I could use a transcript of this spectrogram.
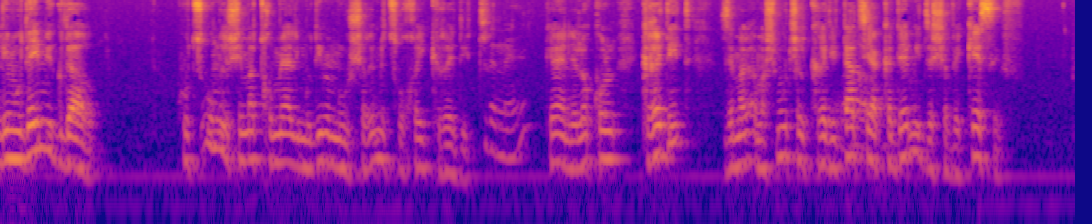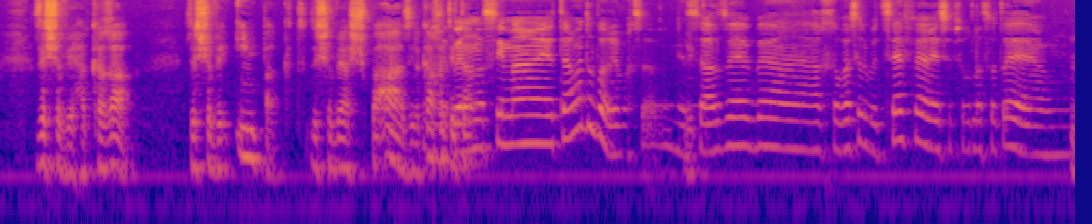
לימודי מגדר הוצאו מרשימת תחומי הלימודים המאושרים לצורכי קרדיט. באמת? כן, ללא כל קרדיט, זה המשמעות של קרדיטציה וואו. אקדמית, זה שווה כסף. זה שווה הכרה. זה שווה אימפקט, זה שווה השפעה, זה לקחת את ה... זה בין הנושאים היותר מדוברים עכשיו. נעשה על זה בהרחבה של בית ספר, יש אפשרות לעשות, mm-hmm.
